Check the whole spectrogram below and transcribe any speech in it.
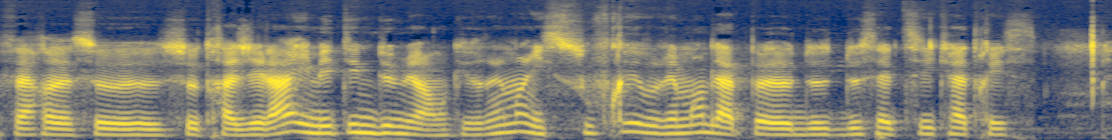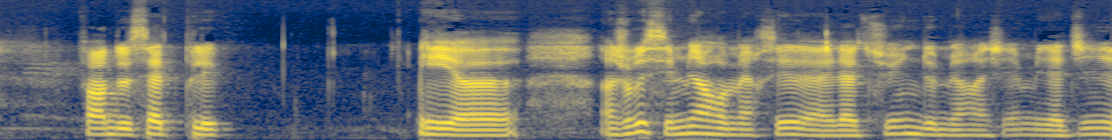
faire euh, ce, trajet-là, il mettait une demi-heure. Donc vraiment, il souffrait vraiment de, cette cicatrice, enfin de cette plaie. Et euh, un jour, il s'est mis à remercier là-dessus une demi-heure HM. Il a dit,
